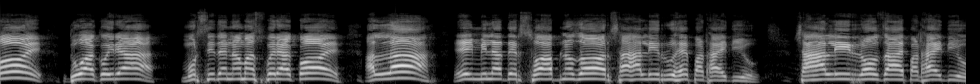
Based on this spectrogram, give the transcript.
কয়, দোয়া কইরা মসজিদে নামাজ পড়া কয়, আল্লাহ, এই মিলাদের সোয়াব নজর শাহালির রুহে পাঠাই দিও। শাহালির রোজায় পাঠাই দিও।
